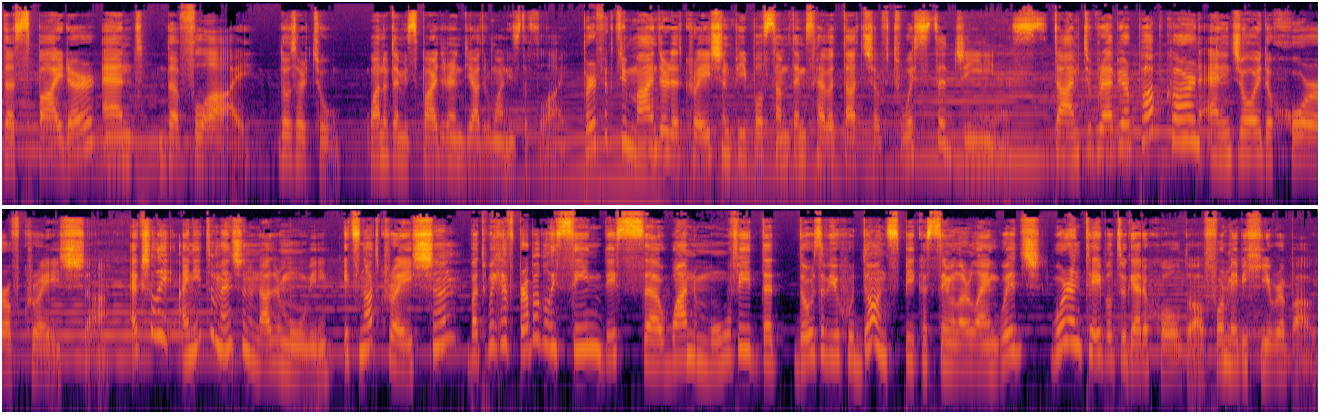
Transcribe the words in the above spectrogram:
The Spider and The Fly. Those are two. One of them is Spider and the other one is The Fly. Perfect reminder that Croatian people sometimes have a touch of twisted genius. Time to grab your popcorn and enjoy the horror of Croatia. Actually, I need to mention another movie. It's not Croatian, but we have probably seen this uh, one movie that those of you who don't speak a similar language weren't able to get a hold of or maybe hear about.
